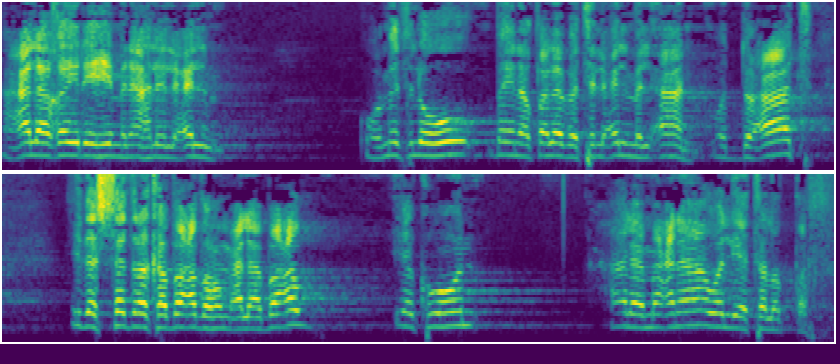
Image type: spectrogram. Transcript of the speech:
على غيره من أهل العلم ومثله بين طلبة العلم الآن والدعاة إذا استدرك بعضهم على بعض يكون على معنى وليتلطف.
